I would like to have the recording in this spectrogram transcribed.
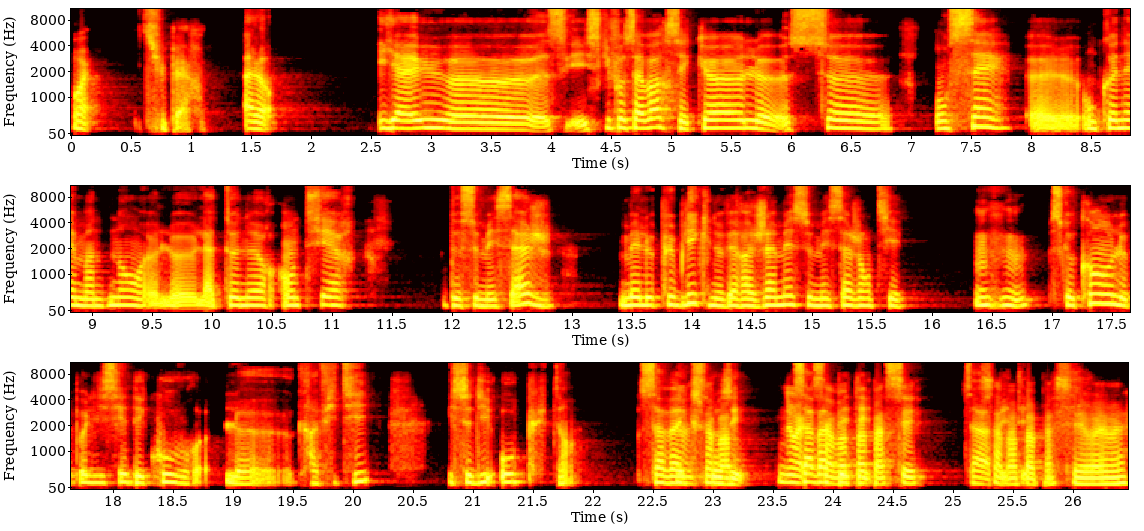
Ouais, super. Alors, il y a eu. Euh, ce qu'il faut savoir, c'est que le, ce, on sait, euh, on connaît maintenant euh, le, la teneur entière de ce message, mais le public ne verra jamais ce message entier. Mhm. Parce que quand le policier découvre le graffiti, il se dit oh putain, ça va Ouais, exploser. Ouais, Ça va va péter. pas passer. Ça va, Ça va pas passer, ouais, ouais.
